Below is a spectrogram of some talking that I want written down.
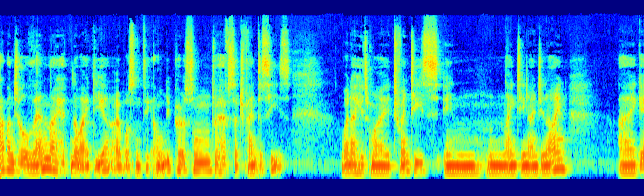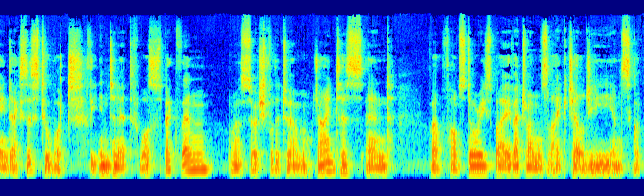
Up until then, I had no idea I wasn't the only person to have such fantasies. When I hit my 20s in 1999, I gained access to what the internet was back then. I searched for the term giantess and, well, found stories by veterans like Chelgi and Scott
